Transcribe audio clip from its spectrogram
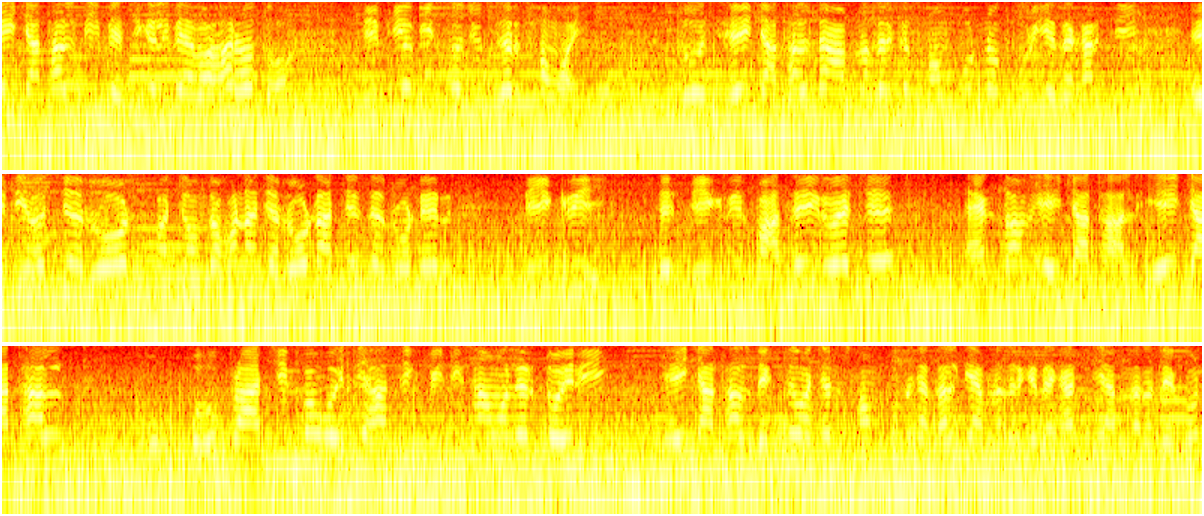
এই চাতালটি বেসিক্যালি ব্যবহার হতো দ্বিতীয় বিশ্বযুদ্ধের সময়। তো সেই চাতালটা আপনাদেরকে সম্পূর্ণ ঘুরিয়ে দেখাচ্ছি। এটি হচ্ছে রোড বা চন্দ্রকোনা যে রোড আছে, সে রোডের ডিগ্রি সেই ডিগ্রির পাশেই রয়েছে একদম এই চাতাল এই চাতাল বহু প্রাচীন বা ঐতিহাসিক ব্রিটিশ আমলের তৈরি। এই চাতাল দেখতে পাচ্ছেন, সম্পূর্ণ চাতালটি আপনাদেরকে দেখাচ্ছি, আপনারা দেখুন।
